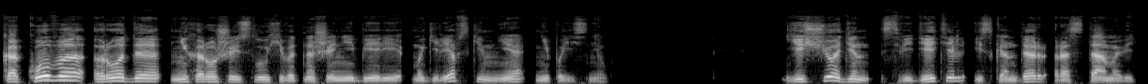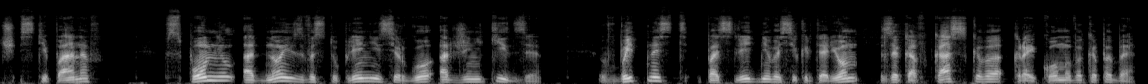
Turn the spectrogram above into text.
Какого рода нехорошие слухи в отношении Берии Могилевский мне не пояснил. Еще один свидетель, Искандер Растамович Степанов, вспомнил одно из выступлений Серго Орджоникидзе в бытность последнего секретарем Закавказского крайкома ВКПБ.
